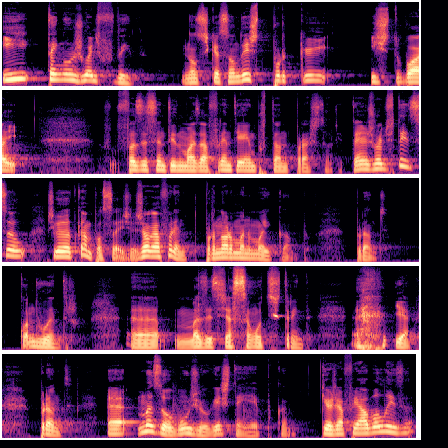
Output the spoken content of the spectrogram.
E tenho um joelho fodido. Não se esqueçam disto porque isto vai fazer sentido mais à frente e é importante para a história. Tem os olhos vestidos, sou jogador de campo, ou seja, joga à frente, por norma no meio campo. Pronto, quando entro. Uh, mas esses já são outros 30. Uh, yeah. Pronto, uh, mas houve um jogo esta época que eu já fui à baliza.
